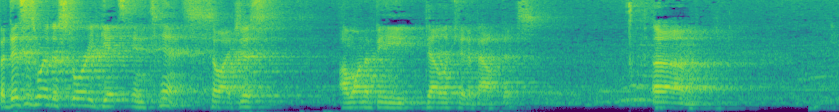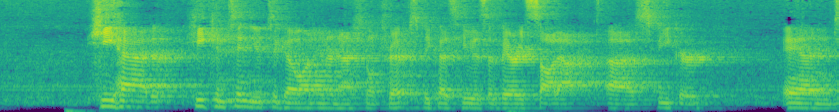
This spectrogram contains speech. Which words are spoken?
but this is where the story gets intense. So I just, I want to be delicate about this. Um, he had, he continued to go on international trips because he was a very sought out uh, speaker. And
